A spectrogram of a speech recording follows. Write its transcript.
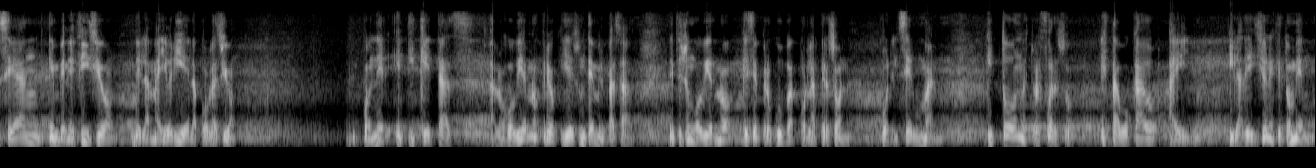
sean en beneficio de la mayoría de la población. Poner etiquetas a los gobiernos creo que ya es un tema del pasado. Este es un gobierno que se preocupa por la persona, por el ser humano, y todo nuestro esfuerzo está abocado a ello. Y las decisiones que tomemos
